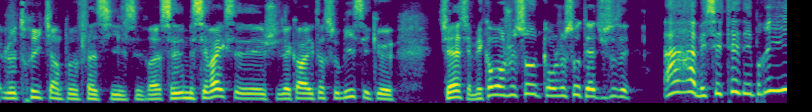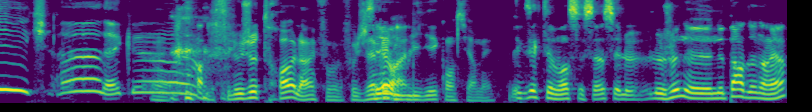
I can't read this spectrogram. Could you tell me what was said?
le truc un peu facile, c'est vrai. Mais c'est vrai que je suis d'accord avec toi, Soubi, c'est que tu sais, mais comment je saute, comment je saute, et tu sautes, ah, mais c'était des briques. Ah, d'accord. c'est le jeu troll, hein. Il faut, faut jamais l'oublier quand on s'y remet. Exactement, c'est ça. C'est le, le jeu ne, ne pardonne rien.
